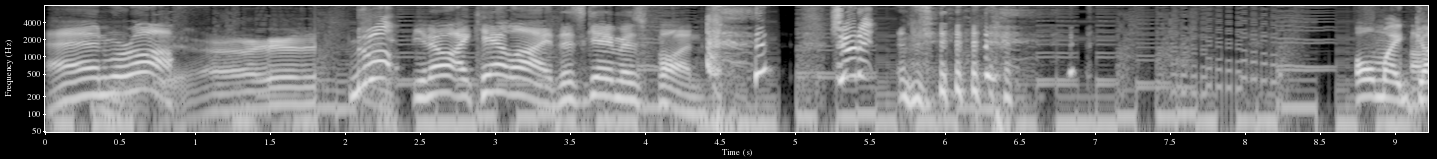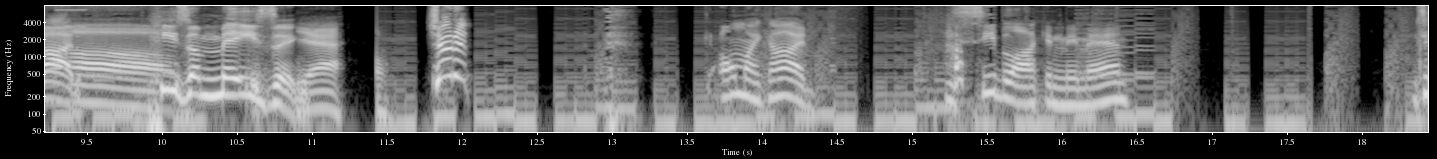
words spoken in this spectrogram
And we're off. You know, I can't lie. This game is fun. Shoot it! Oh my god. Oh. He's amazing. yeah. Shoot it! Oh my god. He's C blocking me, man.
